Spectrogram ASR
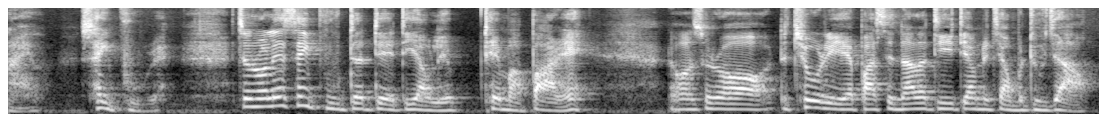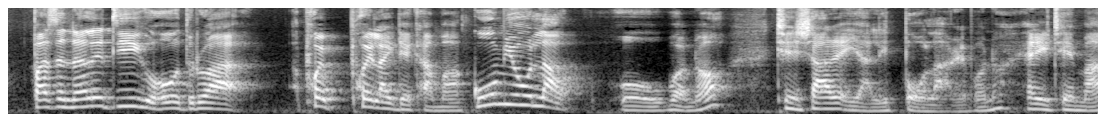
နိုင်ဘူးစိတ်ပူတယ်ကျွန်တော်လည်းစိတ်ပူတတ်တဲ့တယောက်လည်းထဲမှာပါတယ် နော်ဆိုတော့တချို့တွေရဲ့ personality တယောက်နဲ့တယောက်မတူကြအောင် personality ကိုဟိုသူတို့ကအဖွဲဖွဲလိုက်တဲ့ခါမှာ၉မျိုးလောက်ဟိုပေါ့နော်ထင်ရှားတဲ့အရာလေးပေါ်လာတယ်ပေါ့နော်အဲ့ဒီထဲမှာ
